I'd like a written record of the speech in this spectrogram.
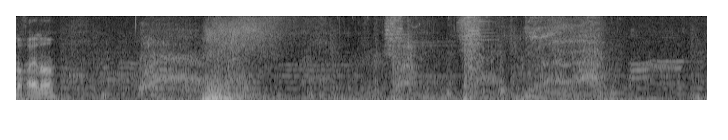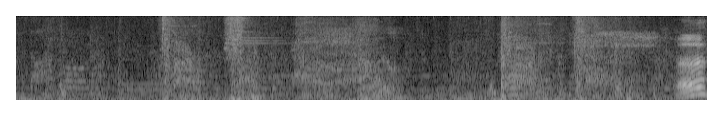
Noch einer. Äh? Ah,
